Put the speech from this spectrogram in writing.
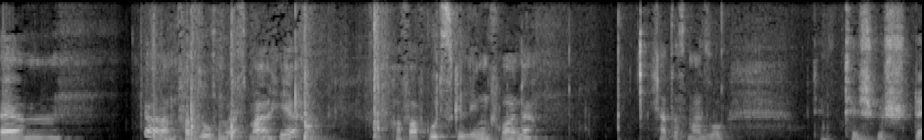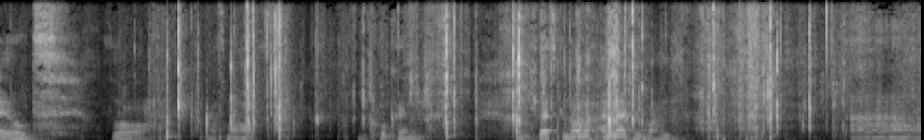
Ähm, ja, dann versuchen wir es mal hier. Hoffe auf gutes Gelingen, Freunde. Ich habe das mal so auf den Tisch gestellt. So, erstmal auf gucken. Und ich werde es genau nach Anleitung machen. Ah.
